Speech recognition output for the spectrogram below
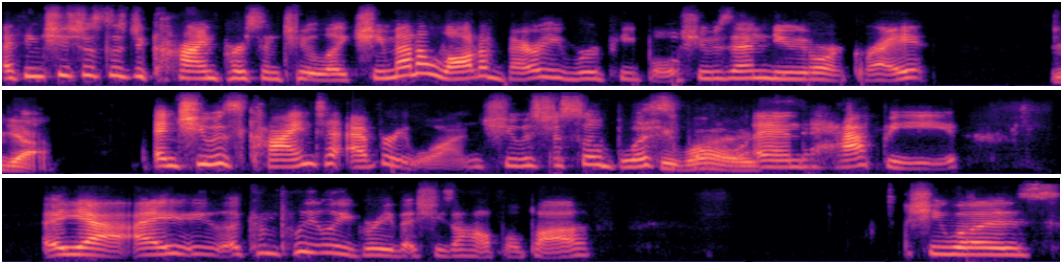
I think she's just such a kind person too. Like she met a lot of very rude people. She was in New York, right? Yeah, And she was kind to everyone. She was just so blissful and happy. Uh, yeah, I completely agree that she's a Hufflepuff. she was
